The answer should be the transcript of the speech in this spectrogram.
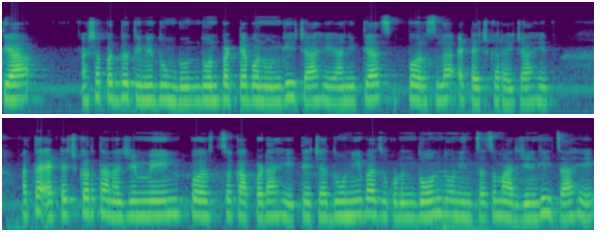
त्या अशा पद्धतीने दुमडून दोन पट्ट्या बनवून घ्यायच्या आहे आणि त्याच पर्सला अटॅच करायच्या आहेत. आता अटॅच करताना जे मेन पर्सचं कापड आहे त्याच्या दोन्ही बाजूकडून दोन दोन इंचाचं मार्जिन घ्यायचं आहे.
